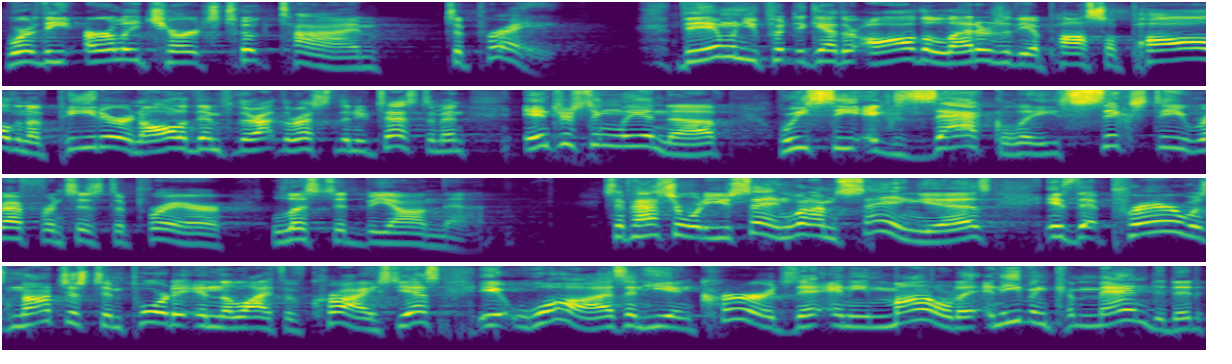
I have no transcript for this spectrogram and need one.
where the early church took time to pray. Then, when you put together all the letters of the Apostle Paul and of Peter and all of them throughout the rest of the New Testament, interestingly enough, we see exactly 60 references to prayer listed beyond that. Say, Pastor, what are you saying? What I'm saying is, is that prayer was not just important in the life of Christ. Yes, it was, and he encouraged it, and he modeled it, and even commanded it.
